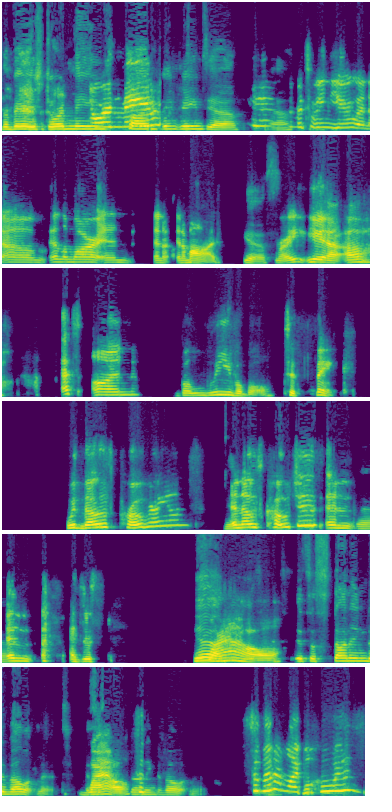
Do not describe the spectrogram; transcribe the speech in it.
the various Jordan memes, Jordan memes, memes yeah. yeah. yeah, between you and um and Lamar and and and Ahmad. Yes. Right? Yeah. Oh, that's unbelievable to think with those programs yeah. and those coaches and yeah. and I just yeah, wow. It's, it's a stunning development. It's wow. stunning development. So then I'm like, well, who is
